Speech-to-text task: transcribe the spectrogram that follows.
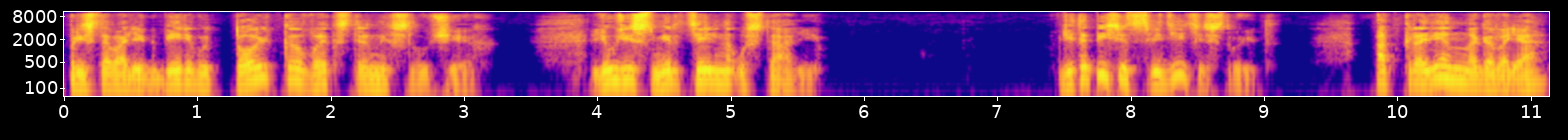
приставали к берегу только в экстренных случаях. Люди смертельно устали. Летописец свидетельствует, откровенно говоря,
